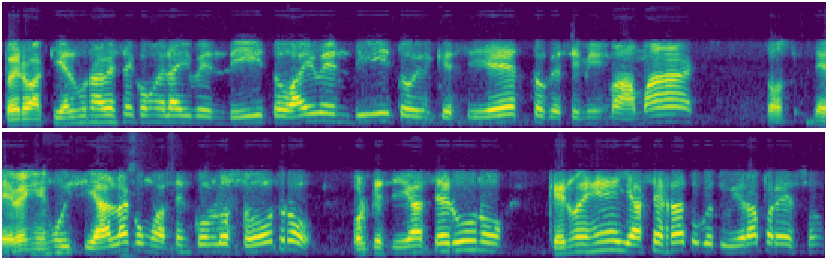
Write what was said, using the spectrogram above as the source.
Pero aquí algunas veces con el ay bendito, ay bendito, y que si esto, que si mi mamá, entonces deben enjuiciarla como hacen con los otros, porque si llega a ser uno que no es ella, hace rato que estuviera preso.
